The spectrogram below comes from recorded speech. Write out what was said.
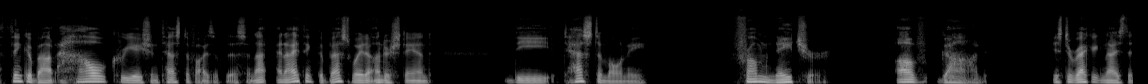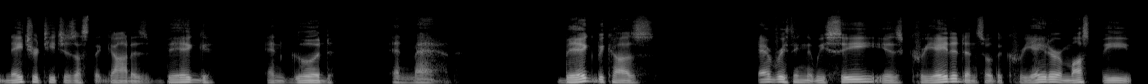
think about how creation testifies of this. And I, and I think the best way to understand the testimony from nature of God is to recognize that nature teaches us that God is big and good and mad. Big because everything that we see is created, and so the Creator must be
